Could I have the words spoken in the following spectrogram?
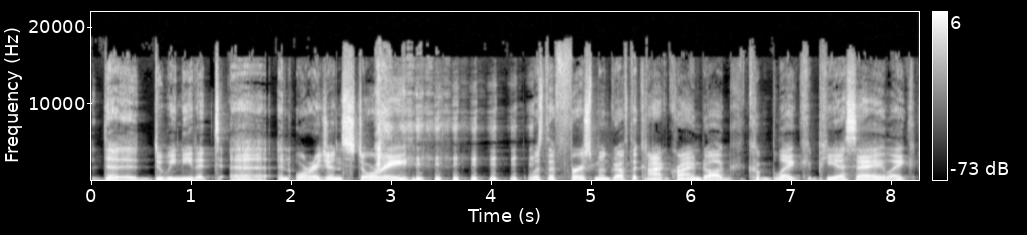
the, do we need a uh, an origin story? was the first McGruff the crime dog like PSA? Like,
